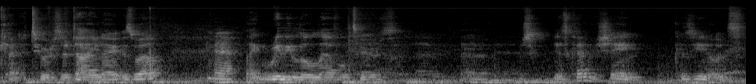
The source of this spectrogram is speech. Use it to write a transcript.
kind of tours are dying out as well. Yeah. Like really low level tours. Uh, which is kind of a shame, because you know, it's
